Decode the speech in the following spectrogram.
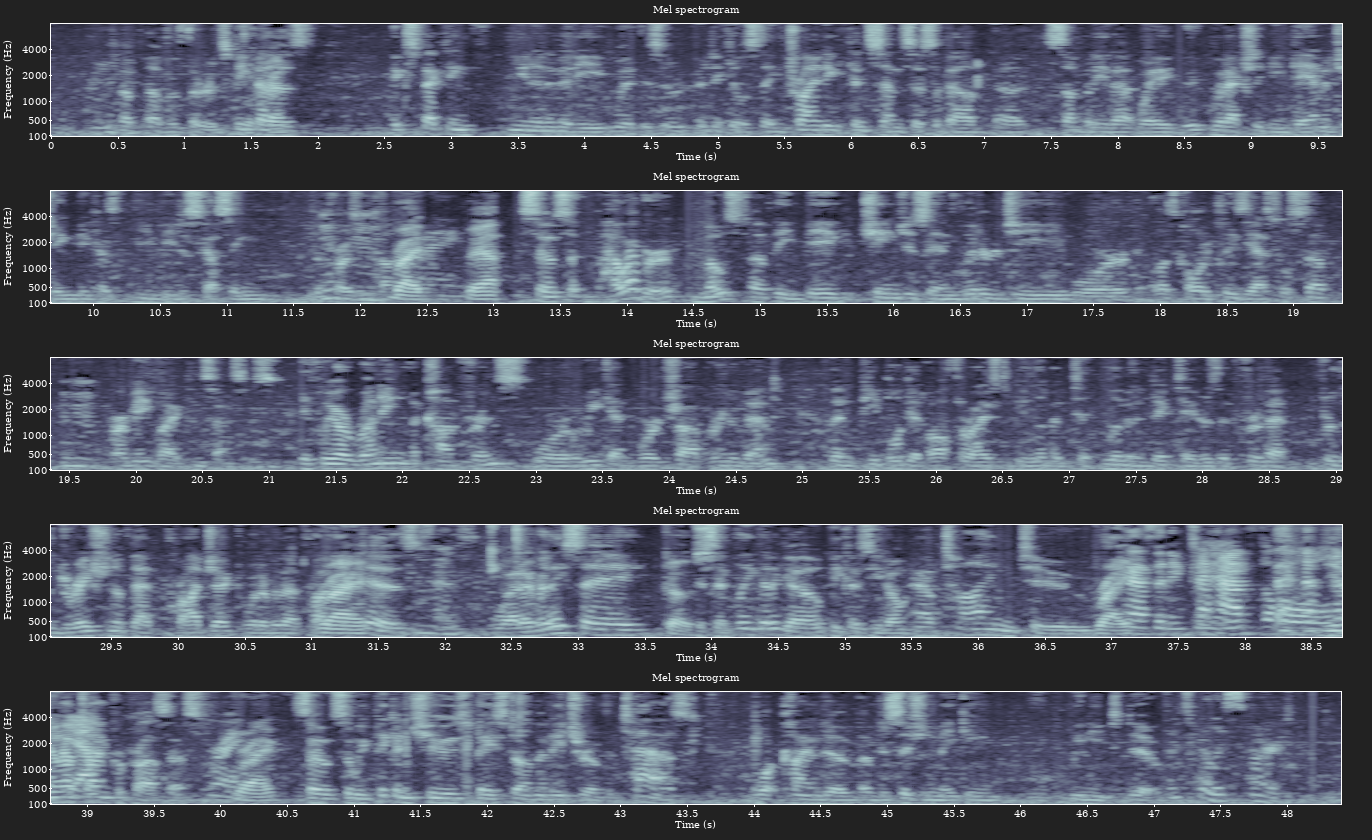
of, of the thirds because expecting unanimity with is a ridiculous thing. Trying to get consensus about uh, somebody that way would actually be damaging because you'd be discussing the pros and cons. Right. Right. Yeah. So, so, however, most of the big changes in liturgy or let's call it ecclesiastical stuff are made by consensus. If we are running a conference or a weekend workshop or an event, then people get authorized to be limited limited dictators that for that for the duration of that project, whatever that project Right. is, whatever they say Goes. is simply going to go because you don't have time to Right. Pass it in To have the whole. you don't have yeah. time for process. Right. Right. So, so we pick and choose based on the nature of the task what kind of, of decision making we need to do. That's really smart.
